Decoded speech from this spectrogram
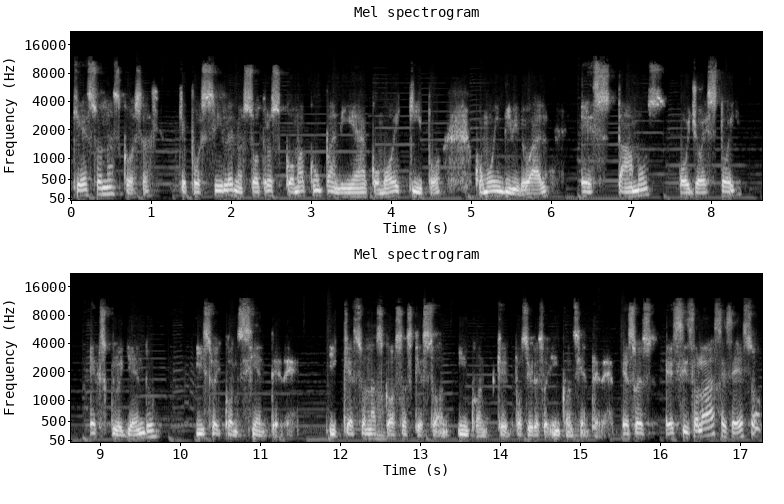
¿qué son las cosas que posible nosotros como compañía, como equipo, como individual, estamos o yo estoy excluyendo y soy consciente de? ¿Y qué son las cosas que son incon que posible soy inconsciente de? Eso es, es, si solo haces eso,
